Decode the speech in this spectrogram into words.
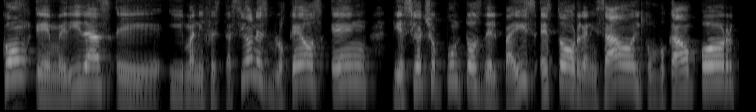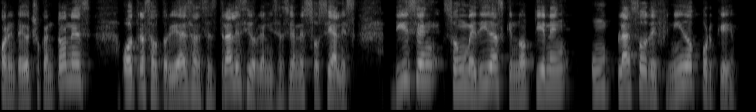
con eh, medidas eh, y manifestaciones, bloqueos en 18 puntos del país, esto organizado y convocado por 48 cantones, otras autoridades ancestrales y organizaciones sociales. Dicen, son medidas que no tienen un plazo definido porque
